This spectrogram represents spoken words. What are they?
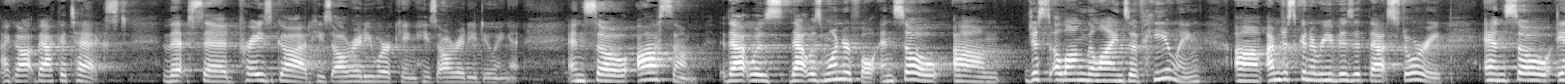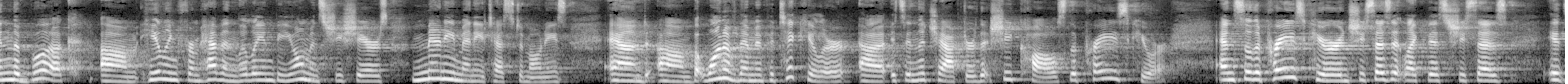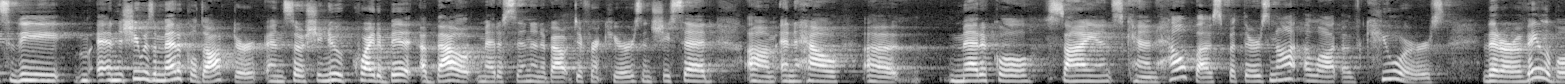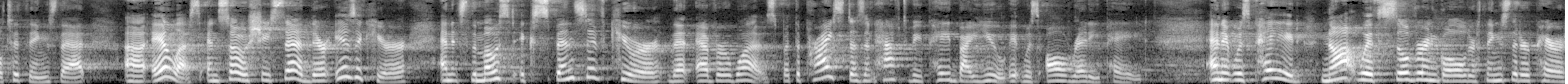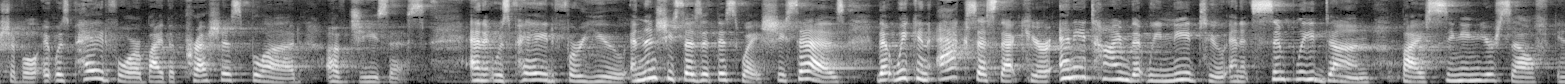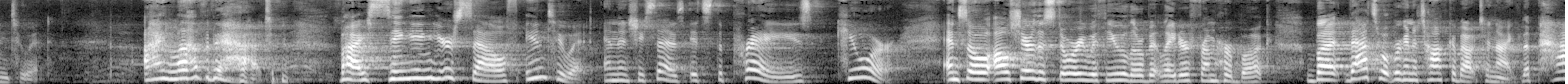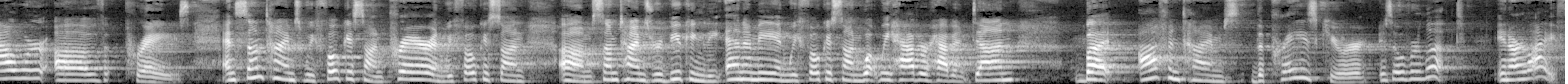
I got back a text that said, Praise God, He's already working, He's already doing it. And so, awesome. That was, that was wonderful. And so, um, just along the lines of healing, um, I'm just going to revisit that story. And so, in the book, um, Healing from Heaven, Lillian B. Yeomans, she shares many, many testimonies. And, um, but one of them in particular, uh, it's in the chapter that she calls the praise cure. And so the praise cure, and she says it like this she says, it's the, and she was a medical doctor, and so she knew quite a bit about medicine and about different cures. And she said, um, and how uh, medical science can help us, but there's not a lot of cures that are available to things that uh, ail us. And so she said, There is a cure, and it's the most expensive cure that ever was. But the price doesn't have to be paid by you, it was already paid. And it was paid not with silver and gold or things that are perishable, it was paid for by the precious blood of Jesus and it was paid for you. And then she says it this way she says that we can access that cure anytime that we need to, and it's simply done by singing yourself into it. I love that. by singing yourself into it. And then she says it's the praise cure. And so I'll share the story with you a little bit later from her book. But that's what we're going to talk about tonight the power of praise. And sometimes we focus on prayer and we focus on um, sometimes rebuking the enemy and we focus on what we have or haven't done. But oftentimes the praise cure is overlooked in our life.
